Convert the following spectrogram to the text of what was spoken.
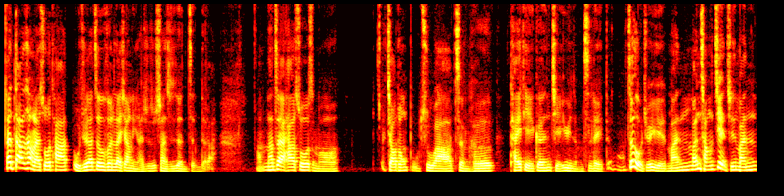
但大致上来说，他我觉得这部分赖香伶还是算是认真的啦。啊，那在他说什么交通补助啊、整合台铁跟捷运什么之类的，这个我觉得也蛮蛮常见。其实蛮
